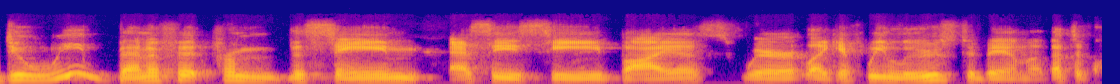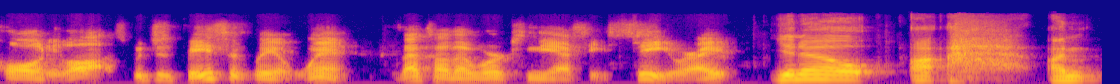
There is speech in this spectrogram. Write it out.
do we benefit from the same SEC bias where, like, if we lose to Bama, that's a quality loss, which is basically a win? That's how that works in the SEC, right? You know, I, I'm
